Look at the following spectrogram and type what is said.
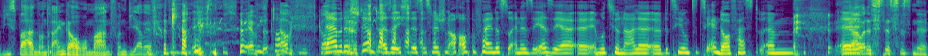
Wiesbaden- und Rheingau-Roman von dir, aber er wird, glaube ich, nicht, er wird, glaube ich, nicht kommen. Ja, aber das stimmt. Also ich, das ist mir schon auch aufgefallen, dass du eine sehr, sehr äh, emotionale äh, Beziehung zu Zehlendorf hast. Ähm, äh, ja, aber das, das ist eine,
